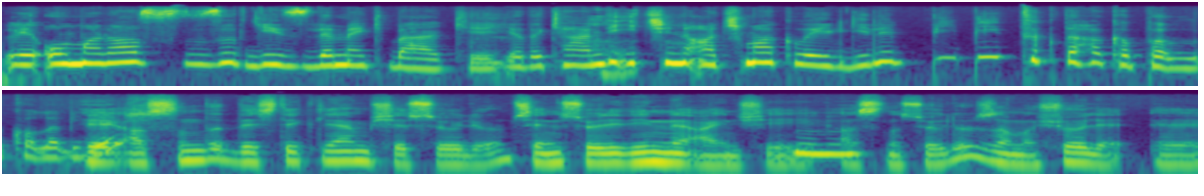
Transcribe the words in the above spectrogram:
e, o marazı gizlemek belki ya da kendi içini açmakla ilgili bir, bir tık daha kapalılık olabilir. E, aslında destekleyen bir şey söylüyorum. Senin söylediğinle aynı şeyi aslında söylüyoruz ama şöyle e,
